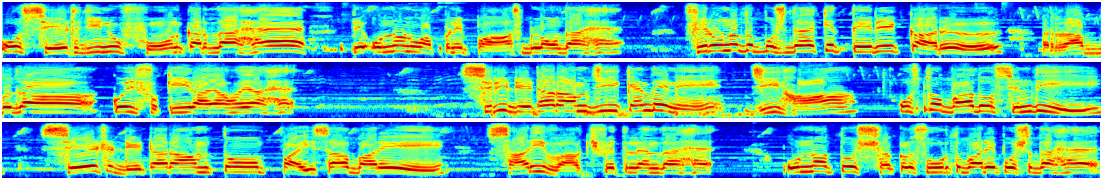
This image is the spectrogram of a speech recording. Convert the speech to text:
ਉਹ ਸੇਠ ਜੀ ਨੂੰ ਫੋਨ ਕਰਦਾ ਹੈ ਤੇ ਉਹਨਾਂ ਨੂੰ ਆਪਣੇ ਪਾਸ ਬੁਲਾਉਂਦਾ ਹੈ। ਫਿਰ ਉਹਨਾਂ ਤੋਂ ਪੁੱਛਦਾ ਹੈ ਕਿ ਤੇਰੇ ਘਰ ਰੱਬ ਦਾ ਕੋਈ ਫਕੀਰ ਆਇਆ ਹੋਇਆ ਹੈ? ਸ੍ਰੀ ਡੇਟਾ ਰਾਮ ਜੀ ਕਹਿੰਦੇ ਨੇ, ਜੀ ਹਾਂ, ਉਸ ਤੋਂ ਬਾਅਦ ਉਹ ਸਿੰਧੀ, ਸੇਠ ਡੇਟਾ ਰਾਮ ਤੋਂ ਭਾਈ ਸਾਹਿਬ ਬਾਰੇ ਸਾਰੀ ਵਾਕਿਫੀਅਤ ਲੈਂਦਾ ਹੈ। ਉਹਨਾਂ ਤੋਂ ਸ਼ਕਲ ਸੂਰਤ ਬਾਰੇ ਪੁੱਛਦਾ ਹੈ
